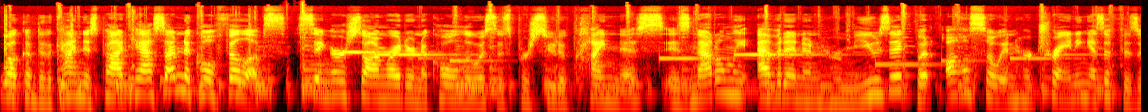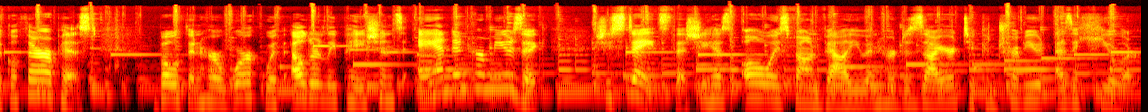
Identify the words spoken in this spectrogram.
Welcome to the Kindness Podcast. I'm Nicole Phillips. Singer songwriter Nicole Lewis's pursuit of kindness is not only evident in her music, but also in her training as a physical therapist. Both in her work with elderly patients and in her music, she states that she has always found value in her desire to contribute as a healer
